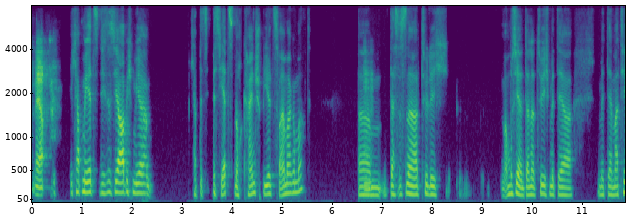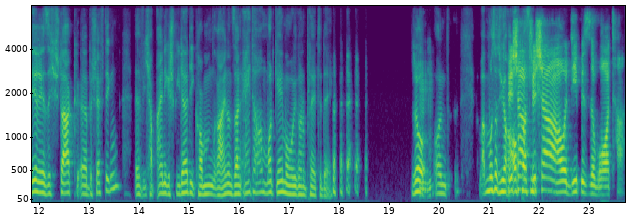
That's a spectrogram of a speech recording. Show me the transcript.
ja. Ich, habe mir jetzt, dieses Jahr habe ich mir, ich habe bis, bis jetzt noch kein Spiel zweimal gemacht. Ähm, mhm. Das ist natürlich, man muss ja dann natürlich mit der, mit der Materie sich stark äh, beschäftigen. Äh, ich habe einige Spieler, die kommen rein und sagen, hey Dom, what game are we gonna play today? so, mhm. und man muss natürlich auch Fischer, aufpassen. Fischer, how deep is the water?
